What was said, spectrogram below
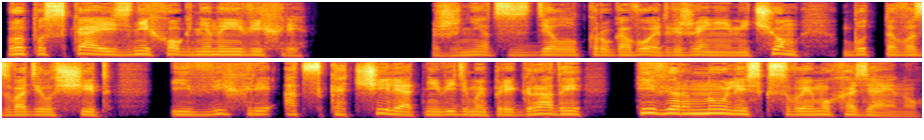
выпуская из них огненные вихри. Жнец сделал круговое движение мечом, будто возводил щит, и вихри отскочили от невидимой преграды и вернулись к своему хозяину.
